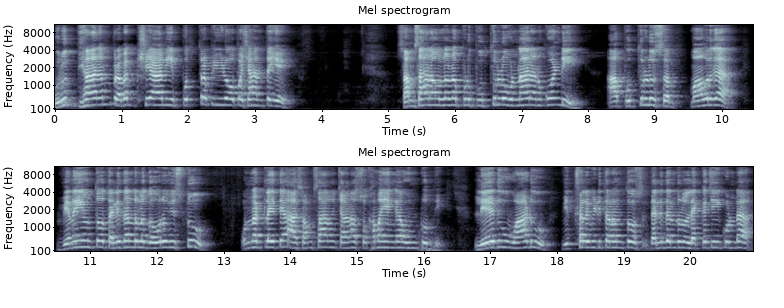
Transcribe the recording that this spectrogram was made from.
గురుధ్యానం ప్రవక్ష్యామి పుత్ర పీడోపశాంతయే సంసారంలో ఉన్నప్పుడు పుత్రులు ఉన్నారనుకోండి ఆ పుత్రులు మామూలుగా వినయంతో తల్లిదండ్రులు గౌరవిస్తూ ఉన్నట్లయితే ఆ సంసారం చాలా సుఖమయంగా ఉంటుంది. లేదు వాడు విచ్చల విడితనంతో తల్లిదండ్రులు లెక్క చేయకుండా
